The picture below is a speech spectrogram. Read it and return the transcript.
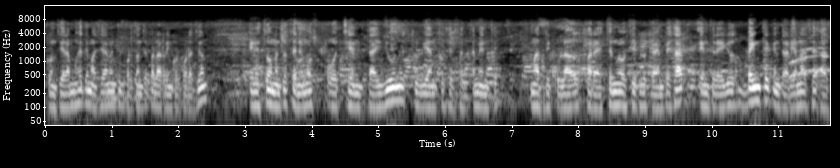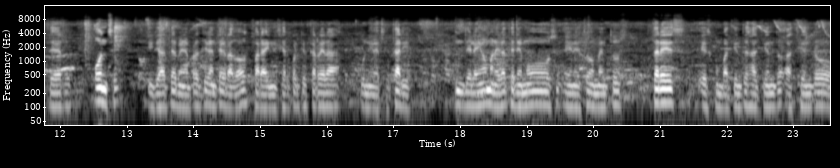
consideramos es demasiadamente importante para la reincorporación. En estos momentos tenemos 81 estudiantes exactamente matriculados para este nuevo ciclo que va a empezar, entre ellos 20 que entrarían a ser 11 y ya terminan prácticamente graduados para iniciar cualquier carrera universitaria. De la misma manera tenemos en estos momentos tres excombatientes haciendo, haciendo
